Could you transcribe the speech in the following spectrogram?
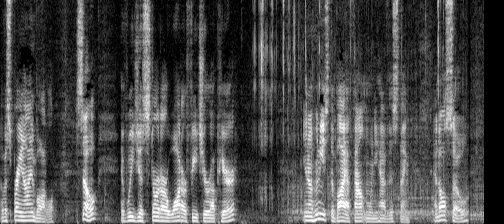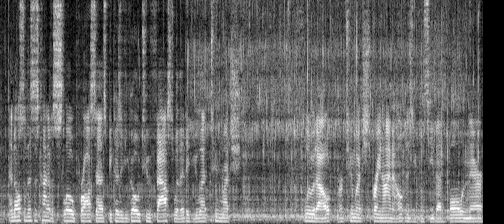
of a spray 9 bottle. So, if we just start our water feature up here, you know, who needs to buy a fountain when you have this thing? And also, and also this is kind of a slow process because if you go too fast with it, if you let too much fluid out, or too much spray 9 out. As you can see, that ball in there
